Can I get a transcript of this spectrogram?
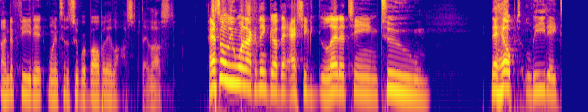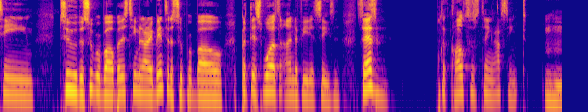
undefeated, went to the Super Bowl, but they lost. They lost. That's the only one I can think of that actually led a team to. That helped lead a team to the Super Bowl, but this team had already been to the Super Bowl. But this was an undefeated season, so that's the closest thing I've seen. Mm-hmm.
